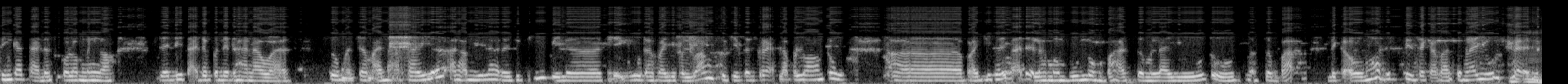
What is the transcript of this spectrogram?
tingkatan dah sekolah menengah. Jadi tak ada pendedahan awal So macam anak saya Alhamdulillah rezeki Bila cikgu dah bagi peluang So kita grab lah peluang tu. Uh, Bagi saya adalah membunuh bahasa Melayu tu. Sebab dekat rumah dia still cakap bahasa Melayu kan.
